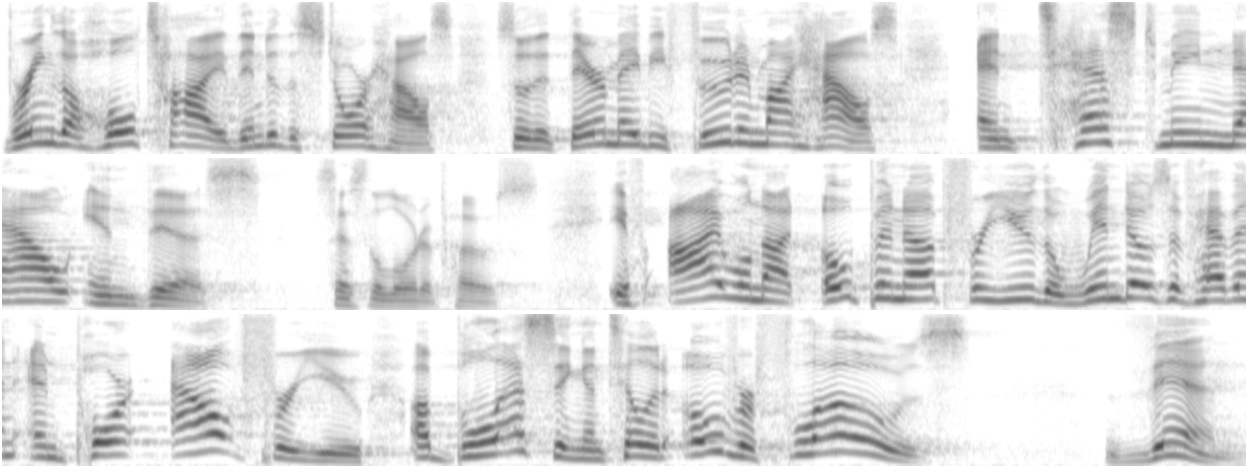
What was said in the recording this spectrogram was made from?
Bring the whole tithe into the storehouse, so that there may be food in my house, and test me now in this, says the Lord of hosts. If I will not open up for you the windows of heaven and pour out for you a blessing until it overflows, then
